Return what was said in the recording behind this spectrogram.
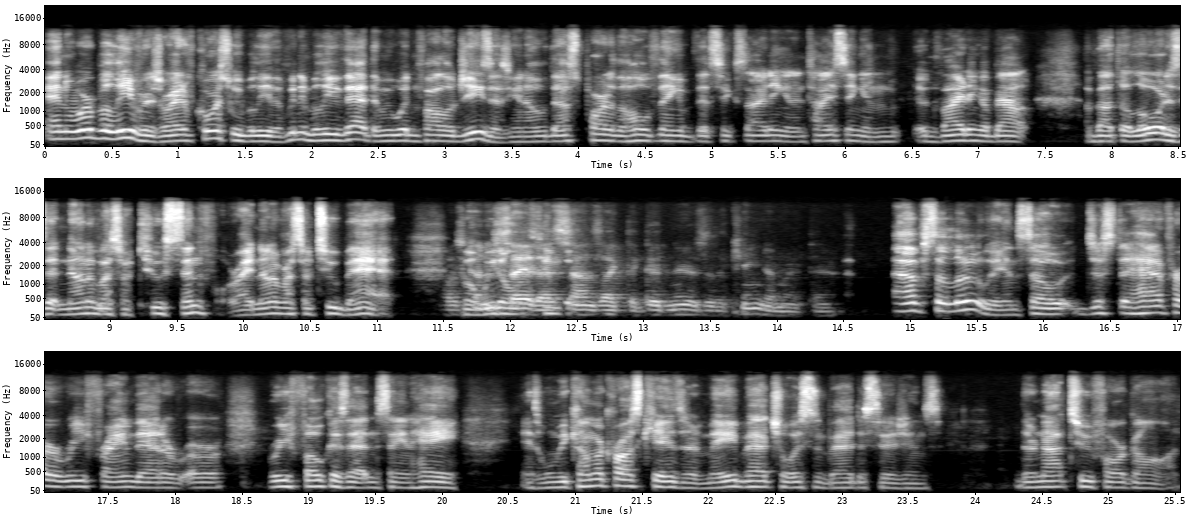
And we're believers, right? Of course we believe. If we didn't believe that, then we wouldn't follow Jesus. You know, that's part of the whole thing that's exciting and enticing and inviting about about the Lord is that none of us are too sinful, right? None of us are too bad. I was going to say that sounds like the good news of the kingdom right there. Absolutely. And so just to have her reframe that or, or refocus that and saying, hey, is when we come across kids that have made bad choices and bad decisions, they're not too far gone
